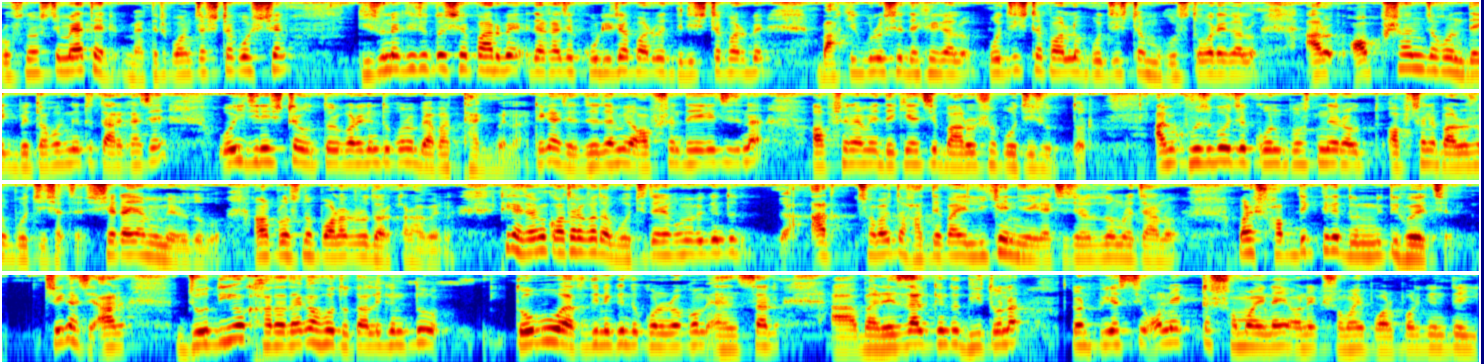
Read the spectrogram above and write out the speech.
প্রশ্ন হচ্ছে ম্যাথের ম্যাথের পঞ্চাশটা কোশ্চেন কিছু না কিছু তো সে পারবে, দেখা যায় কুড়িটা পারবে, তিরিশটা পারবে, বাকিগুলো সে দেখে গেল, পঁচিশটা পারল, পঁচিশটা মুখস্থ করে গেল, আর অপশান যখন দেখবে, তখন কিন্তু তার কাছে ওই জিনিসটা উত্তর করার কিন্তু কোনো ব্যাপার থাকবে না, ঠিক আছে? যদি আমি অপশান দেখে গেছি না অপশানে আমি দেখিয়েছি বারোশো পঁচিশ উত্তর, আমি খুঁজবো যে কোন প্রশ্নের অপশানে বারোশো পঁচিশ আছে, সেটাই আমি মেরে দেবো, আমার প্রশ্ন পড়ারও দরকার হবে না, ঠিক আছে? আমি কথার কথা বলছি এরকমভাবে কিন্তু আর সবাই তো হাতে পায়ে লিখে নিয়ে গেছে, সেটা তোমরা জানো মানে সব দিক থেকে দুর্নীতি হয়েছে, ঠিক আছে? আর যদিও খাতা দেখা হতো, তাহলে কিন্তু তবুও এতদিনে কিন্তু কোনো রকম অ্যান্সার বা রেজাল্ট কিন্তু দিত না, কারণ পিএসসি অনেকটা সময় নেয়, অনেক সময় পর পর কিন্তু এই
